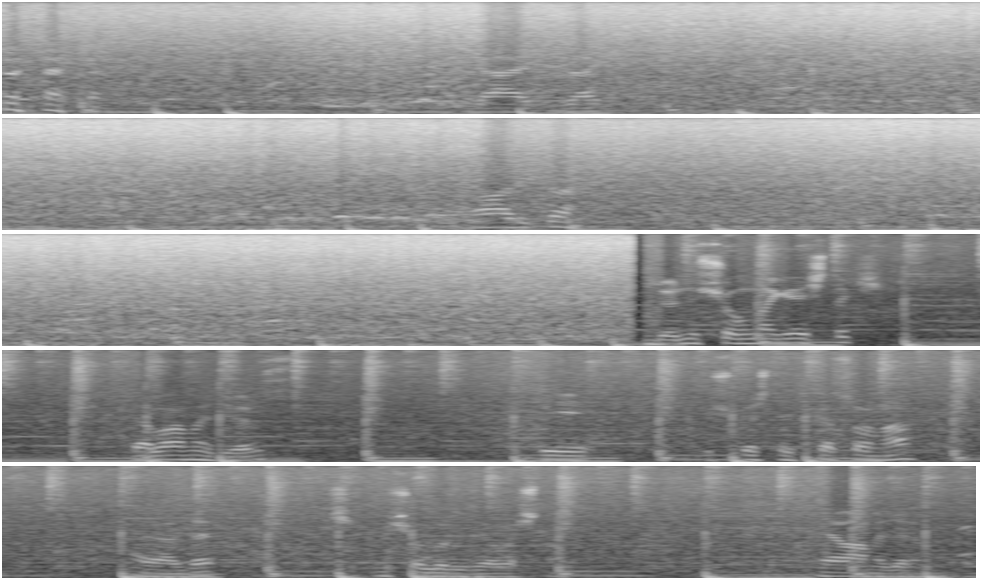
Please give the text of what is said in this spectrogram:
Gayet güzel. Harika. Dönüş yoluna geçtik. Devam ediyoruz. Bir 3-5 dakika sonra herhalde çıkmış oluruz yavaştan. Devam edelim.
